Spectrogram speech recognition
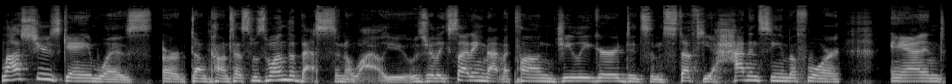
last year's game was or dunk contest was one of the best in a while. You, it was really exciting. Matt McClung, G Leaguer, did some stuff you hadn't seen before, and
